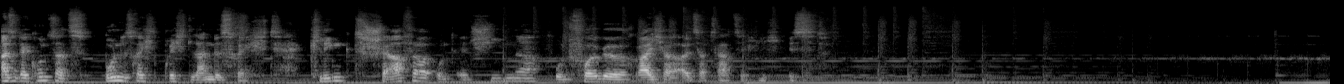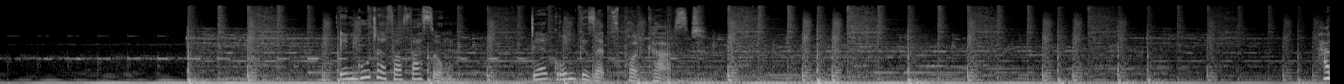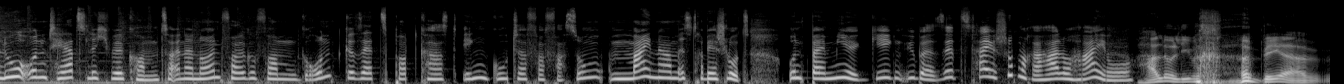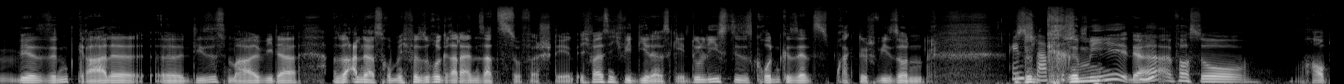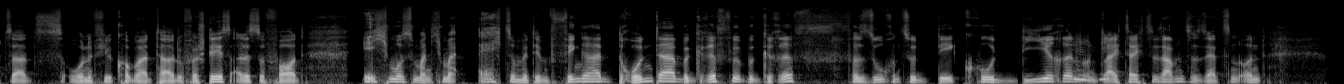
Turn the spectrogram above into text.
Also der Grundsatz Bundesrecht bricht Landesrecht klingt schärfer und entschiedener und folgereicher, als er tatsächlich ist. In guter Verfassung. Der Grundgesetz-Podcast. Hallo und herzlich willkommen zu einer neuen Folge vom Grundgesetz-Podcast in guter Verfassung. Mein Name ist Rabia Schlotz und bei mir gegenüber sitzt Hajo Schumacher. Hallo, Hajo. Hallo, liebe Rabea. Wir sind gerade äh, dieses Mal wieder, also andersrum, ich versuche gerade einen Satz zu verstehen. Ich weiß nicht, wie dir das geht. Du liest dieses Grundgesetz praktisch wie so ein, wie so ein Krimi, ja, mhm. einfach so Hauptsatz ohne viel Kommata, du verstehst alles sofort. Ich muss manchmal echt so mit dem Finger drunter Begriff für Begriff versuchen zu dekodieren mhm. und gleichzeitig zusammenzusetzen. Und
